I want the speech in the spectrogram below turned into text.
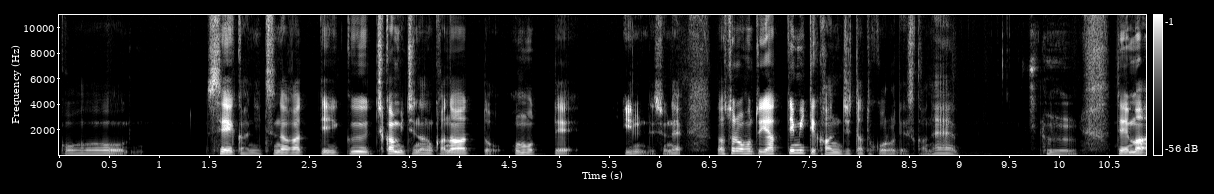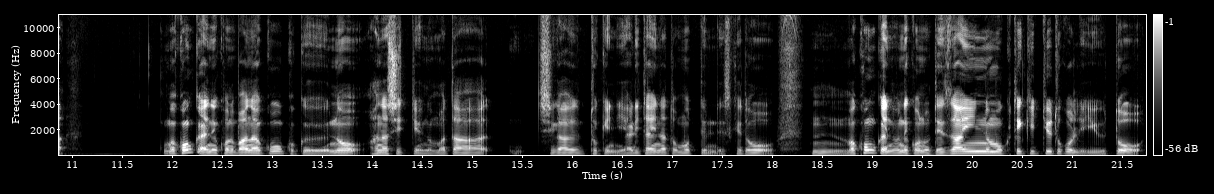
こう成果につながっていく近道なのかなと思っているんですよね。まあ、それは本当やってみて感じたところですかね。うん、で、まあ、まあ今回ねこのバナー広告の話っていうのをまた違う時にやりたいなと思ってるんですけど、うんまあ、今回のねこのデザインの目的っていうところで言うと、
